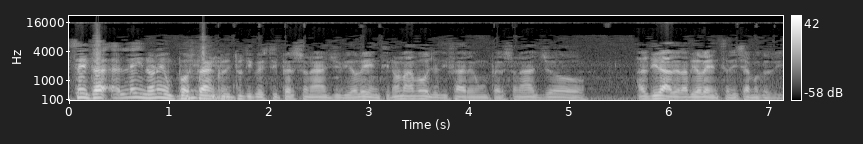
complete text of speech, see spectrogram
Senta, lei non è un po' stanco di tutti questi personaggi violenti? Non ha voglia di fare un personaggio al di là della violenza, diciamo così?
